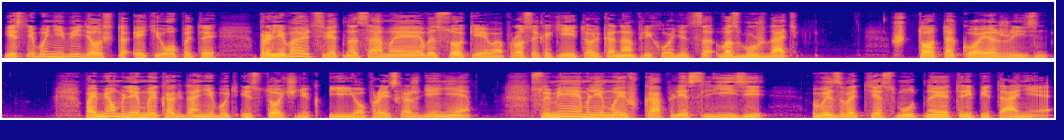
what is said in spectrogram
если бы не видел, что эти опыты проливают свет на самые высокие вопросы, какие только нам приходится возбуждать. Что такое жизнь? Поймем ли мы когда-нибудь источник ее происхождения? Сумеем ли мы в капле слизи вызвать те смутные трепетания,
